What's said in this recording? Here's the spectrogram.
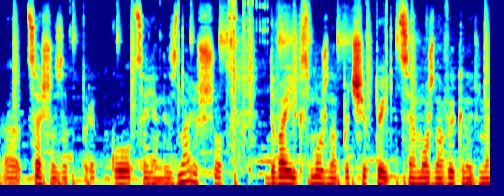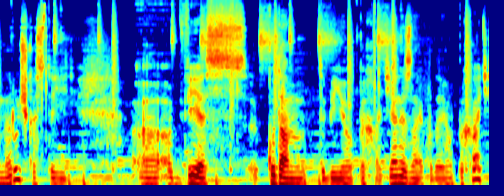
Е, Це що за прикол? Це я не знаю, що 2х можна почепити, це можна викинути, в мене ручка стоїть. Е, Обвес. Куди тобі його пихати? Я не знаю, куди його пихати.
